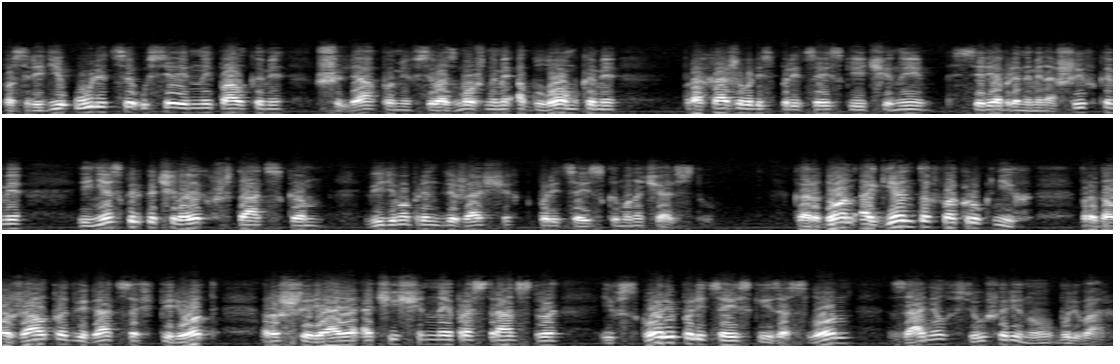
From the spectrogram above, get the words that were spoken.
Посреди улицы, усеянной палками, шляпами, всевозможными обломками, прохаживались полицейские чины с серебряными нашивками и несколько человек в штатском, видимо, принадлежащих к полицейскому начальству. Кордон агентов вокруг них продолжал продвигаться вперед, расширяя очищенное пространство, и вскоре полицейский заслон занял всю ширину бульвара.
